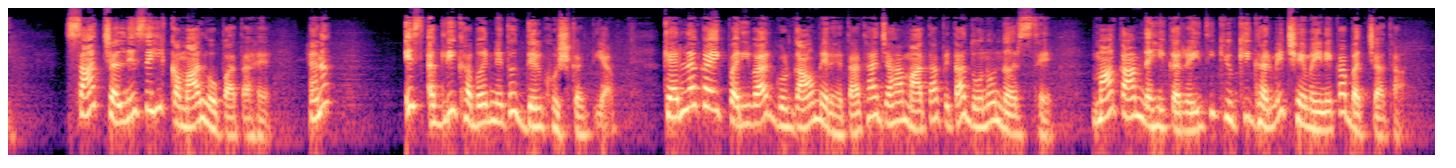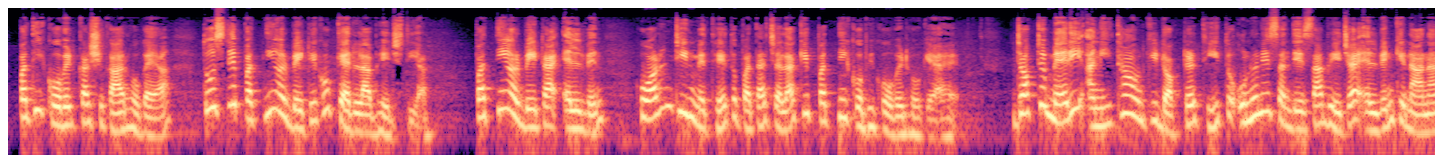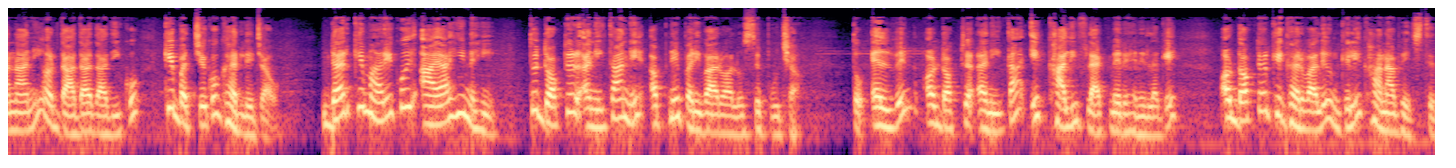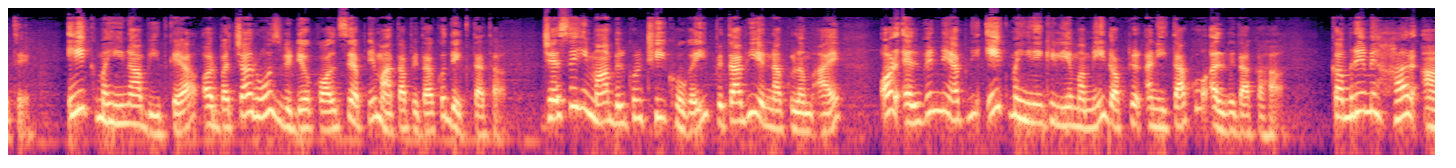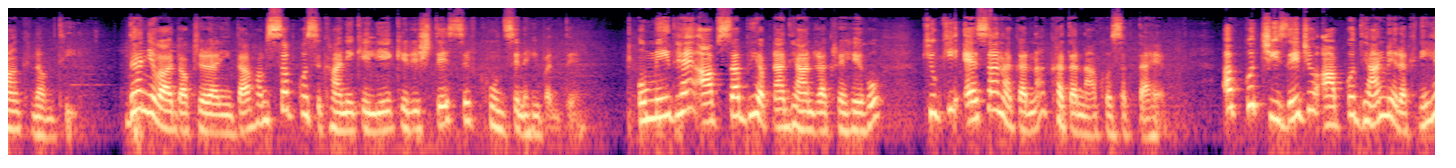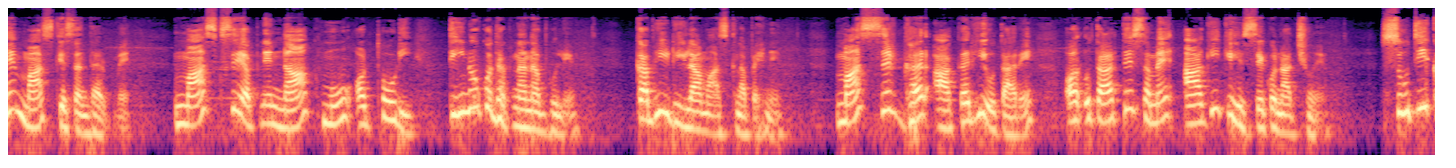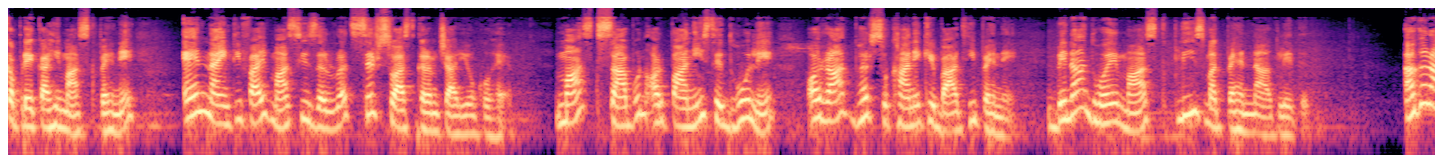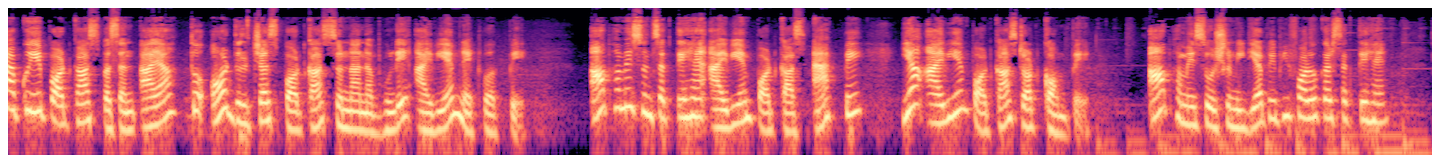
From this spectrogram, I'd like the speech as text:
साथ चलने से ही कमाल हो पाता है है ना? इस अगली खबर ने तो दिल खुश कर दिया। केरला का एक परिवार गुड़गांव में रहता था, जहाँ माता पिता दोनों नर्स थे। माँ काम नहीं कर रही थी क्योंकि घर में छह महीने का बच्चा था। पति कोविड का शिकार हो गया तो उसने पत्नी और बेटे को केरला भेज दिया। पत्नी और बेटा एल्विन क्वारंटीन में थे तो पता चला कि पत्नी को भी कोविड हो गया है। डॉक्टर मैरी अनीथा उनकी डॉक्टर थी तो उन्होंने संदेशा भेजा एल्विन के नाना नानी और दादा दादी को कि बच्चे को घर ले जाओ। डर के मारे कोई आया ही नहीं तो डॉक्टर अनीता ने अपने परिवार वालों से पूछा। तो एल्विन और डॉक्टर अनीता एक खाली फ्लैट में रहने लगे और डॉक्टर के घर वाले उनके लिए खाना भेजते थे। एक महीना बीत गया और बच्चा रोज वीडियो कॉल से अपने माता पिता को देखता था। जैसे ही माँ बिल्कुल ठीक हो गई, पिता भी एर्नाकुलम आए और एल्विन ने अपनी एक महीने के लिए मम्मी डॉक्टर अनीता को अलविदा कहा। कमरे में हर आँख नम थी। धन्यवाद, डॉक्टर अनीता। हम सबको सिखाने के लिए कि रिश्ते सिर्फ़ खून से नहीं बनते। उम्मीद है आप सब भी अपना ध्यान रख रहे हो, क्योंकि ऐसा ना करना खतरनाक हो सकता है। अब कुछ चीज़ें जो आपको ध्यान में रखनी है मास्क के संदर्भ में। मास्क से अपने नाक, मुँह और थोड़ी तीनों को ढकना ना भूलें। कभी ढीला मास्क न पहने। मास्क सिर्फ़ घर आकर ही उतारें और उतारते समय आगे के हिस्से को ना छुएँ। सूती कपड़े का ही मास्क पहने। एन नाइन्टी फाइव मास्क की ज़रूरत सिर्फ़ स्वास्थ्य कर्मचारियों को है। मास्क साबुन और पानी से धो लें और रात भर सुखाने के बाद ही पहने। बिना धोए मास्क प्लीज़ मत पहनना अगले दिन। अगर आपको ये पॉडकास्ट पसंद आया तो और दिलचस्प पॉडकास्ट सुनना न भूले आईवीएम नेटवर्क पे। आप हमें सुन सकते हैं IVM पॉडकास्ट ऐप पे या आई पे। आप हमें सोशल मीडिया पे भी फॉलो कर सकते हैं।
